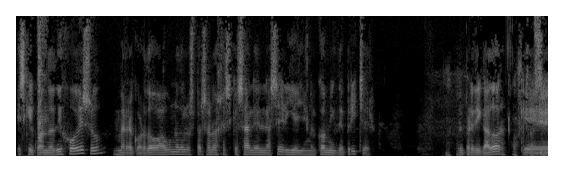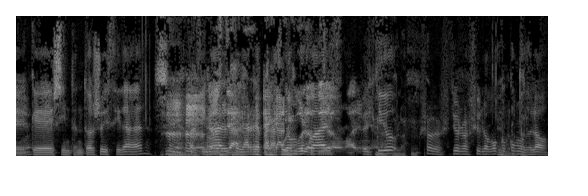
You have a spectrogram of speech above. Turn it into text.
es que cuando dijo eso, me recordó a uno de los personajes que sale en la serie y en el cómic de Preacher, el predicador, Ostras, que, sí. que se intentó suicidar. Sí. Al final, Hostia, la el reparación calculo, bucal, el tío. Tiene así la boca Es como de lado.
